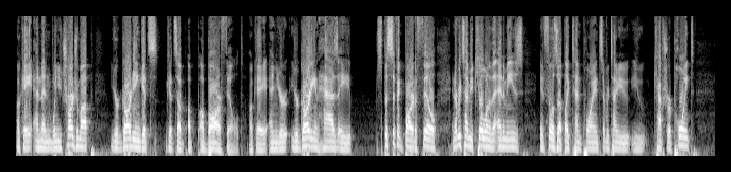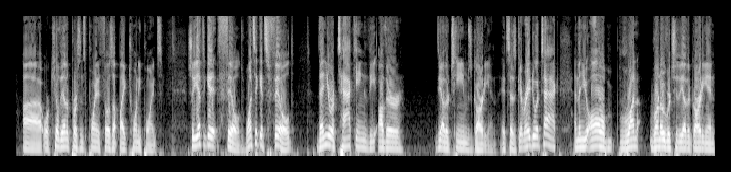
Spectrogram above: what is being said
okay, and then when you charge them up, your guardian gets gets a, a, a bar filled, okay, and your your guardian has a specific bar to fill, and every time you kill one of the enemies, it fills up like ten points. Every time you you capture a point uh, or kill the other person's point, it fills up like twenty points. So you have to get it filled. Once it gets filled, then you're attacking the other the other team's guardian. It says get ready to attack, and then you all run run over to the other guardian.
